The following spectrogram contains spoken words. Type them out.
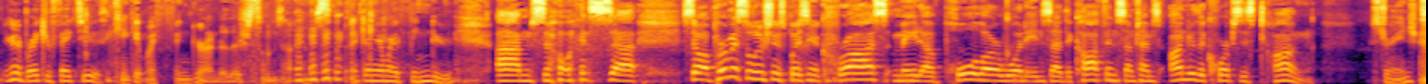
You're gonna break your fake tooth. I can't get my finger under there sometimes. I can't get my finger. Um, so it's uh, so a permanent solution is placing a cross made of polar wood inside the coffin, sometimes under the corpse's tongue. Strange.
